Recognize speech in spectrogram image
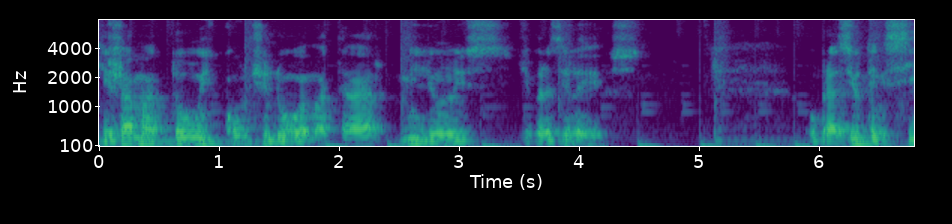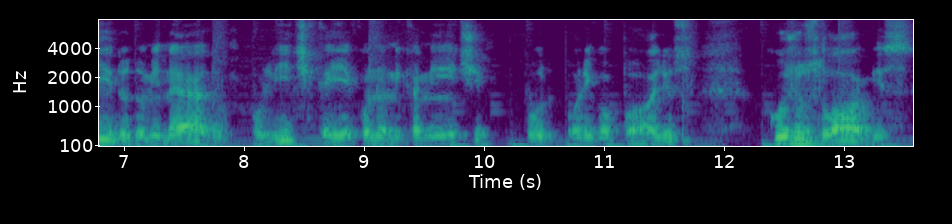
que já matou e continua a matar milhões de brasileiros. O Brasil tem sido dominado política e economicamente por oligopólios, cujos lobbies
